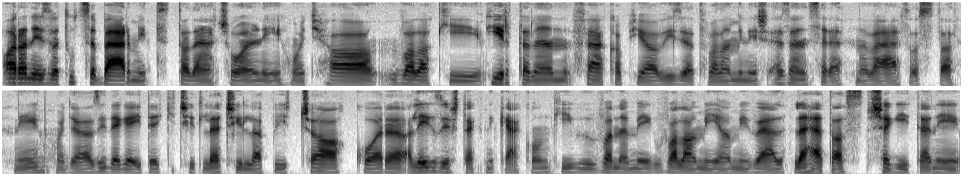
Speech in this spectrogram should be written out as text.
Arra nézve tudsz-e bármit tanácsolni, hogyha valaki hirtelen felkapja a vizet valamin, és ezen szeretne változtatni, hogy az idegeit egy kicsit lecsillapítsa, akkor a légzéstechnikákon kívül van-e még valami, amivel lehet azt segíteni,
